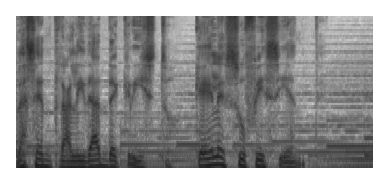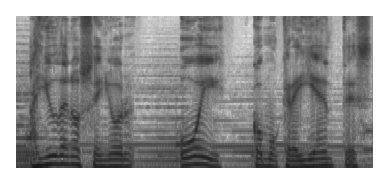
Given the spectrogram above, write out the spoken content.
la centralidad de Cristo, que Él es suficiente. Ayúdanos, Señor, hoy como creyentes,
